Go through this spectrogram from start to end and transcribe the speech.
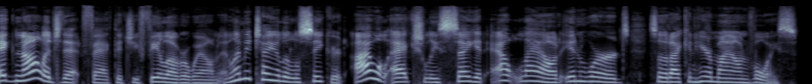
acknowledge that fact that you feel overwhelmed. And let me tell you a little secret I will actually say it out loud in words so that I can hear my own voice.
